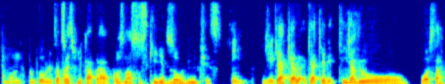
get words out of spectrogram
Tá bom, pro público. Só para explicar para os nossos queridos ouvintes. Sim, diga. Que é, aquela, que é aquele. Quem já viu o, o All-Star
